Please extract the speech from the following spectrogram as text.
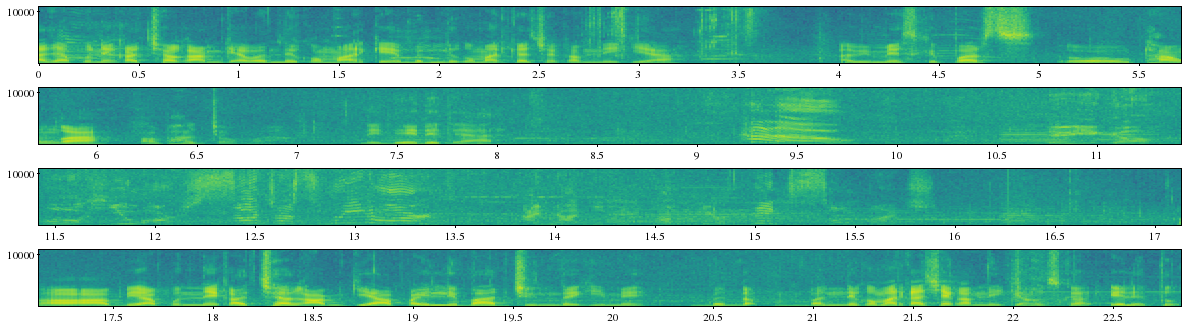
आज अपन एक अच्छा काम किया, बंदे को मार के, बंदे को मार के अच्छा काम नहीं किया। अभी मैं इसके पर्स उठाऊँगा और भाग जाऊँगा। नहीं दे देते यार. Oh. तो अभी अपन ने एक अच्छा काम किया पहली बार ज़िंदगी में। बंदा बंदे को मार के अच्छा काम नहीं किया उसका। ये ले तो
